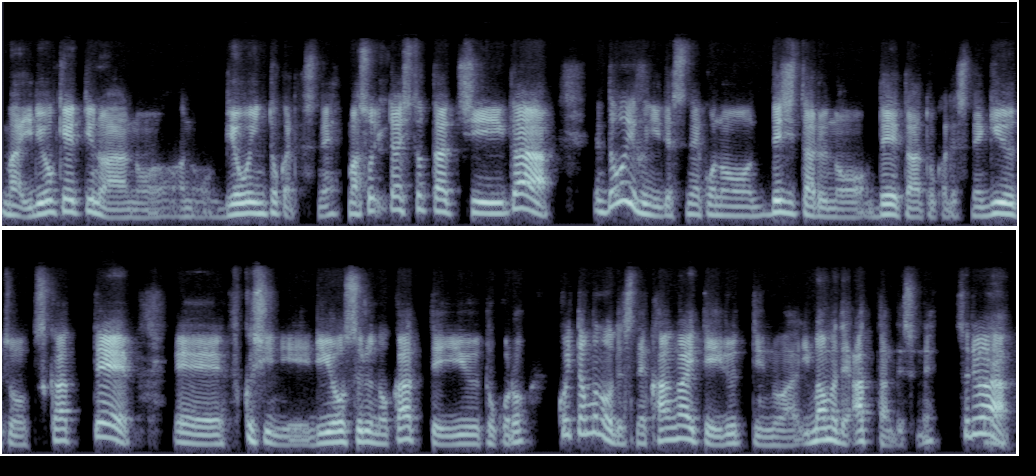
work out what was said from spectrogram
まあ、医療系っていうのはあのあの病院とかですね、まあ、そういった人たちがどういうふうにですねこのデジタルのデータとかですね技術を使って、えー福祉に利用するのかっていうところ、こういったものをですね考えているっていうのは今まであったんですね。それは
